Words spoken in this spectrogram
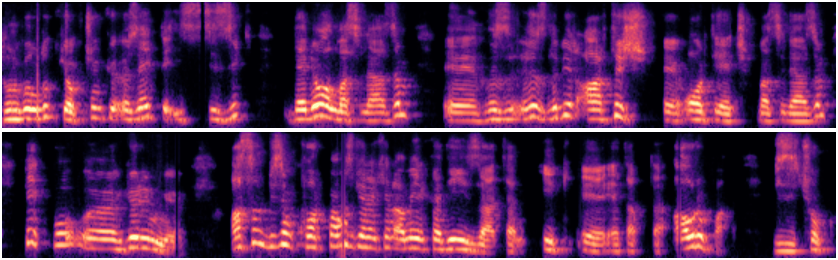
durgunluk yok. Çünkü özellikle işsizlik de ne olması lazım? E, hız, hızlı bir artış e, ortaya çıkması lazım. Pek bu e, görünmüyor. Asıl bizim korkmamız gereken Amerika değil zaten ilk e, etapta. Avrupa bizi çok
